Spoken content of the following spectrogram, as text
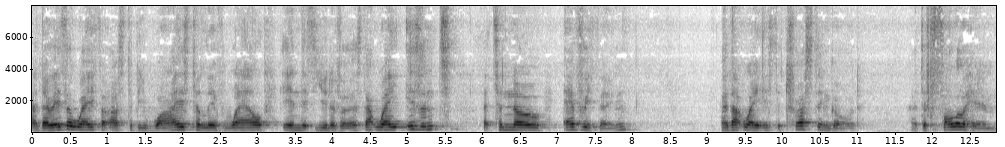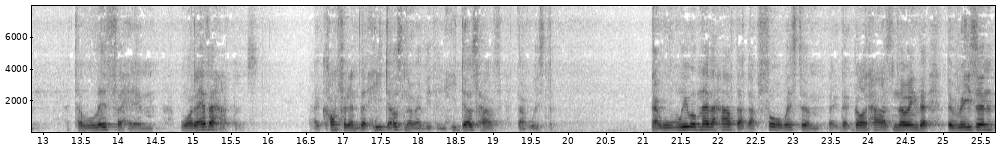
Uh, there is a way for us to be wise, to live well in this universe. That way isn't uh, to know everything. Uh, that way is to trust in God, uh, to follow Him, uh, to live for Him, whatever happens. confident that He does know everything. He does have that wisdom. Now, we will never have that, that full wisdom that, that God has, knowing that the reason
